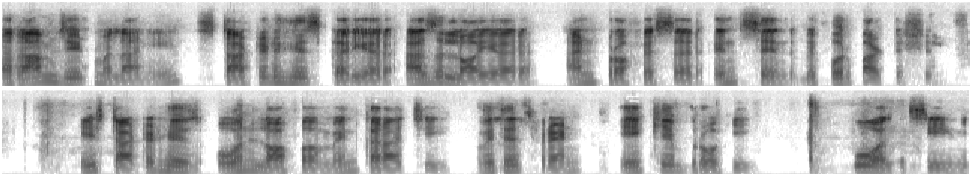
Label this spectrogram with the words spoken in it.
Ram Malani started his career as a lawyer and professor in Sindh before partition. He started his own law firm in Karachi with his friend A.K. Brohi, who was a senior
